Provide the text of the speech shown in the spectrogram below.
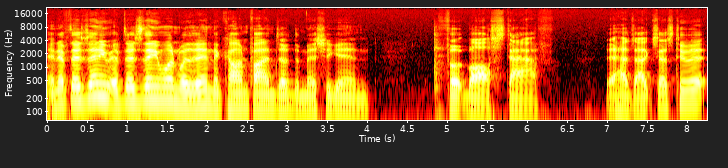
And if there's any if there's anyone within the confines of the Michigan football staff that has access to it,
